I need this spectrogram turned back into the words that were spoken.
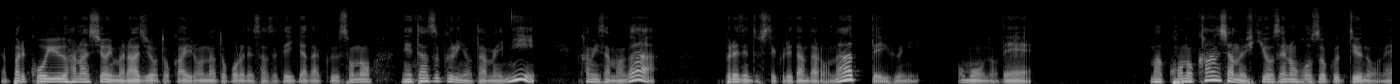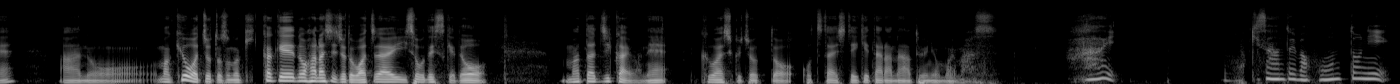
やっぱりこういう話を今ラジオとかいろんなところでさせていただくそのネタ作りのために神様がプレゼントしてくれたんだろうなっていうふうに思うので、まあ、この感謝の引き寄せの法則っていうのをねあの、まあ、今日はちょっとそのきっかけの話でちょっと終わっちゃいそうですけどまた次回はね詳しくちょっとお伝えしていけたらなというふうに思います。はい。もう沖さんといえば本当に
